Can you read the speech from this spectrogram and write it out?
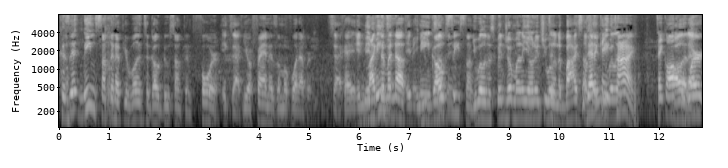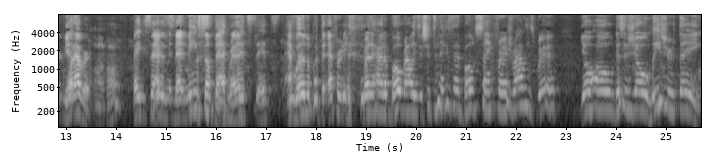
Because it means something if you're willing to go do something for Exactly. your fanism of whatever. Exactly. Okay, if you like them enough, It and you means go something. see something. You willing to spend your money on it? You willing to buy something? Dedicate willing- time. Take off of of work, Yep. whatever. Mhm. Babysitters. That, that means something, that, bruh. It's it's. You willing to put the effort in? Brother had the boat rallies and shit. The niggas that boat sank for his rallies, bruh. Yo ho, this is your leisure thing.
